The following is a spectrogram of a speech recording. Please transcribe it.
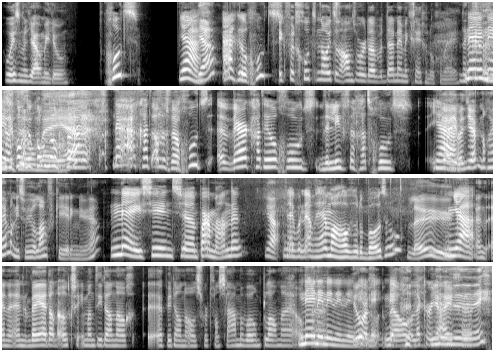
hoe is het met jou, Milou? Goed. Ja, Ja? eigenlijk heel goed. Ik vind goed nooit een antwoord, daar, daar neem ik geen genoegen mee. Daar nee, nee, er komt, er veel komt mee, nog... nee, eigenlijk gaat alles wel goed. Eh, werk gaat heel goed. De liefde gaat goed. Ja, Ja, want je hebt nog helemaal niet zo heel lang verkering nu, hè? nee, sinds eh, een paar maanden. Ja. Nee, ik ben echt helemaal hoofd door de botel. Leuk. Ja. En, en, en ben jij dan ook zo iemand die dan nog... Heb je dan al een soort van samenwoonplannen? Of, Nee, nee, nee, nee, nee, Heel nee, erg nee, nee. wel lekker je Nee, eigen... nee,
